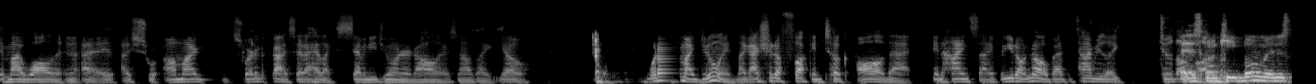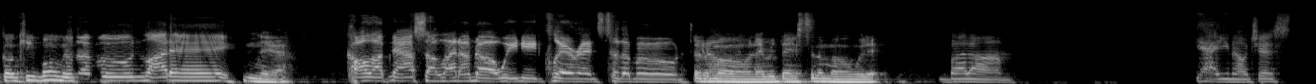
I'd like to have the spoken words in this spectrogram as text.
in my wallet and I, I swear on my swear to God, I said I had like seventy two hundred dollars, and I was like, yo, what am I doing? Like, I should have fucking took all of that in hindsight, but you don't know. But at the time, you're like, to the, It's gonna keep booming. It's gonna keep booming. to booming. the moon, latte. Yeah, Call up NASA, let them know we need clearance to the moon. to the know? moon. Everything's to the moon with it. but um yeah you know just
